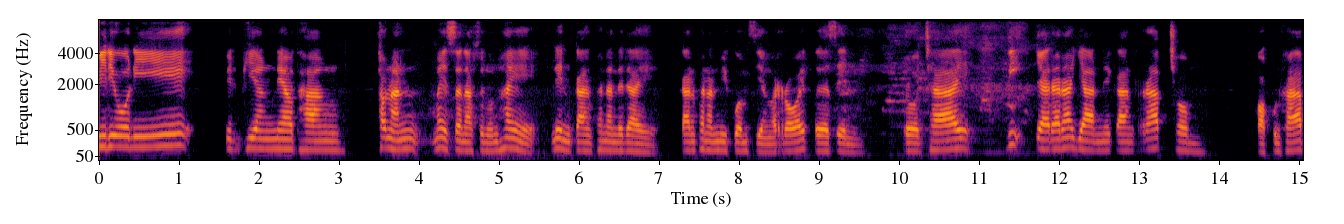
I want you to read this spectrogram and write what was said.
วิดีโอนี้เป็นเพียงแนวทางเท่านั้นไม่สนับสนุนให้เล่นการพนันใดๆ การพนันมีความเสี่ยงร้อยเปอร์เซ็นต์โปรดใช้วิจารณญาณในการรับชม ขอบคุณครับ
